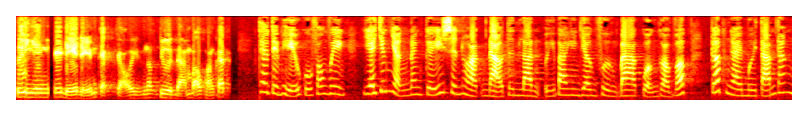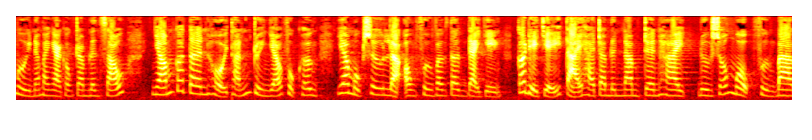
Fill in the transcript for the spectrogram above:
Tuy nhiên cái địa điểm cặt chọi nó chưa đảm bảo khoảng cách. Theo tìm hiểu của phóng viên, giấy chứng nhận đăng ký sinh hoạt đạo tin lành Ủy ban Nhân dân phường 3 quận Gò Vấp cấp ngày 18 tháng 10 năm 2006, nhóm có tên Hội Thánh Truyền giáo Phục Hưng do mục sư là ông Phương Văn Tân đại diện, có địa chỉ tại 205 trên 2, đường số 1, phường 3,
